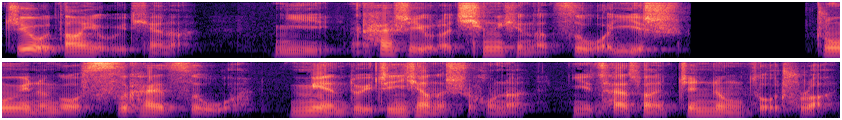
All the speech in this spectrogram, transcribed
只有当有一天呢，你开始有了清醒的自我意识，终于能够撕开自我，面对真相的时候呢，你才算真正走出了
